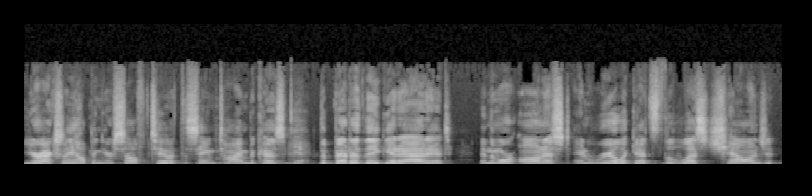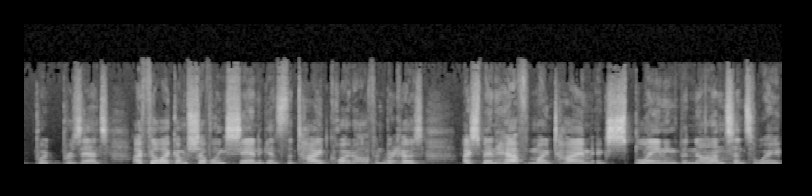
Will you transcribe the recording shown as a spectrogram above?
you're actually helping yourself too at the same time because Yeah. the better they get at it and the more honest and real it gets, the less challenge it put, presents. I feel like I'm shoveling sand against the tide quite often Right. because I spend half of my time explaining the nonsense away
